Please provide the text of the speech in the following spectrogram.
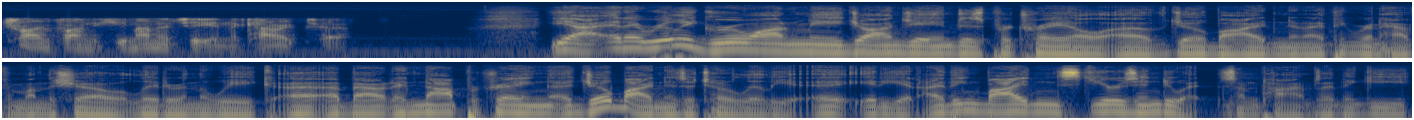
try and find the humanity in the character. Yeah, and it really grew on me, John James's portrayal of Joe Biden, and I think we're going to have him on the show later in the week uh, about and not portraying uh, Joe Biden as a total idiot. Uh, idiot. I think Biden steers into it sometimes. I think he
